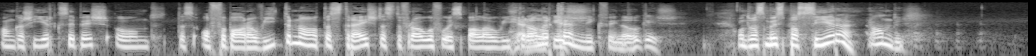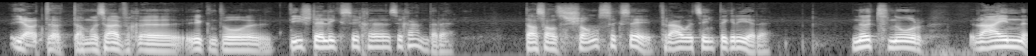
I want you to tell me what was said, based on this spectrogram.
engagiert gewesen bist und das offenbar auch weiternommen, das dreist, dass der Frauenfußball auch weiter Anerkennung findet. Logisch. Und was muss passieren, Andi? Ja, da, da muss einfach äh, irgendwo die Einstellung sich, äh, sich ändern. Das als Chance sehen, Frauen zu integrieren. Nicht nur rein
